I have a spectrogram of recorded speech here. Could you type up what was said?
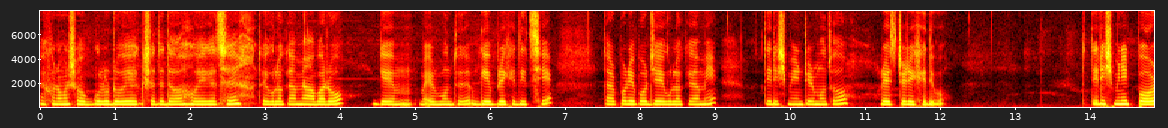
এখন আমার সবগুলো ডোয়ে একসাথে দেওয়া হয়ে গেছে। তো এগুলোকে আমি আবারও গেম এর মধ্যে গেপ রেখে দিচ্ছি। তারপর এ পর্যায়ে এগুলোকে আমি তিরিশ মিনিটের মতো রেস্টে রেখে দেবো। তিরিশ মিনিট পর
